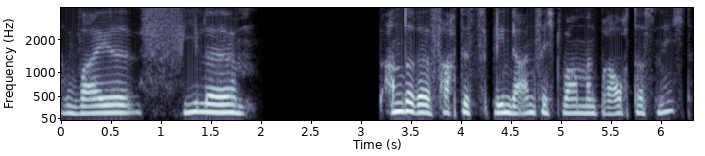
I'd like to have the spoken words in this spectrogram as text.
weil viele andere Fachdisziplinen der Ansicht waren, man braucht das nicht.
